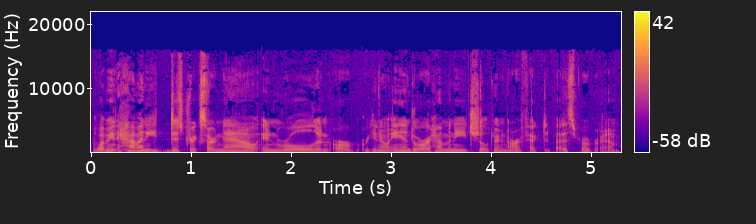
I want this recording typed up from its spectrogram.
well, I mean, how many districts are now enrolled, and or, or you know, and or how many children are affected by this program?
